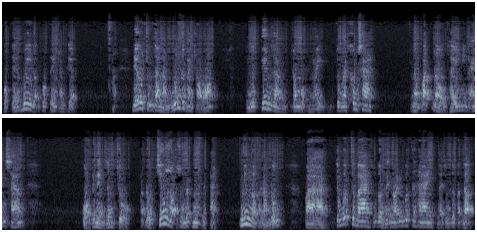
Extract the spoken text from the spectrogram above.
quốc tế, huy động quốc tế can thiệp. Nếu chúng ta làm đúng cái vai trò đó, tôi tin rằng trong một ngày tương lai không xa nó bắt đầu thấy những ánh sáng của cái nền dân chủ bắt đầu chiếu rọi xuống đất nước Việt Nam. Nhưng mà phải làm đúng và cái bước thứ ba, chúng tôi đã nói đến bước thứ hai là chúng tôi vận động.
